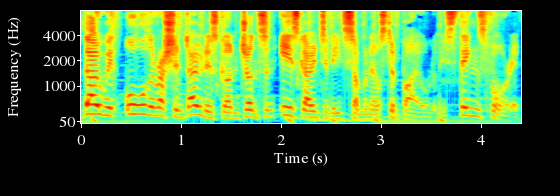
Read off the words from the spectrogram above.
Though, with all the Russian donors gone, Johnson is going to need someone else to buy all of his things for him.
